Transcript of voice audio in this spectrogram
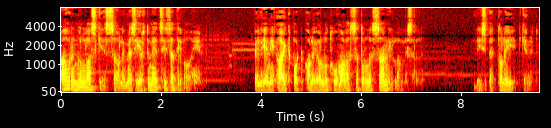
Auringon laskiessa olimme siirtyneet sisätiloihin. Veljeni Aikpod oli ollut humalassa tullessaan illalliselle. Lisbeth oli itkenyt.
